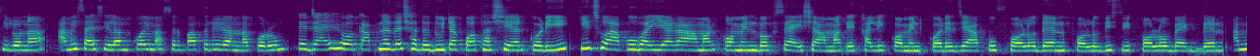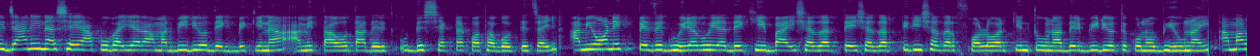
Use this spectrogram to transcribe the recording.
ছিল না। আমি চাইছিলাম কই মাছের পাতুরি রান্না করুম। তো যাই হোক, আপনাদের সাথে দুইটা কথা শেয়ার করি। কিছু আপু ভাইয়ারা আমার কমেন্ট বক্সে আইসা আমাকে খালি কমেন্ট করে যে, আপু ফলো দেন ফলো দিছি ফলো ব্যাক দেন। আমি জানি না সে আপু ভাইয়ারা আমার ভিডিও দেখবে কিনা। আমি তাও তাদের উদ্দেশ্যে একটা কথা বলতে চাই। আমি অনেক পেজে ঘুইরা ঘুইরা দেখি, বাইশ হাজার, তেইশ হাজার, তিরিশ হাজার ফলোয়ার কিন্তু ওনাদের ভিডিওতে কোনো ভিউ নাই। আমার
